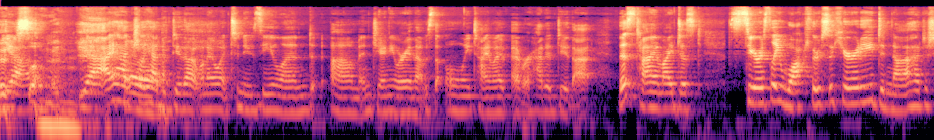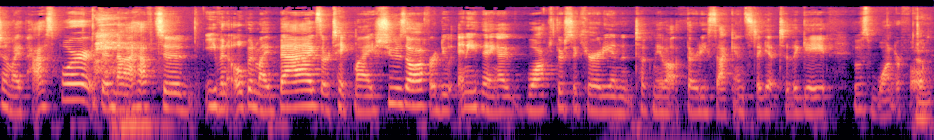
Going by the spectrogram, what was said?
Yeah. Like, Yeah, I actually had to Uh. do that when I went to New Zealand um, in January, and that was the only time I've ever had to do that. This time, I just seriously walked through security, did not have to show my passport, did not have to even open my bags or take my shoes off or do anything. I walked through security, and it took me about 30 seconds to get to the gate. It was wonderful.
